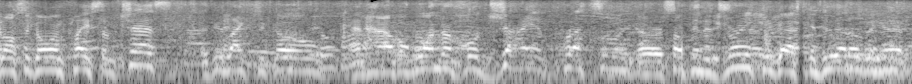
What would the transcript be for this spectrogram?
can also go and play some chess. If you'd like to go and have a wonderful giant pretzel or something to drink, you guys can do that over here.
